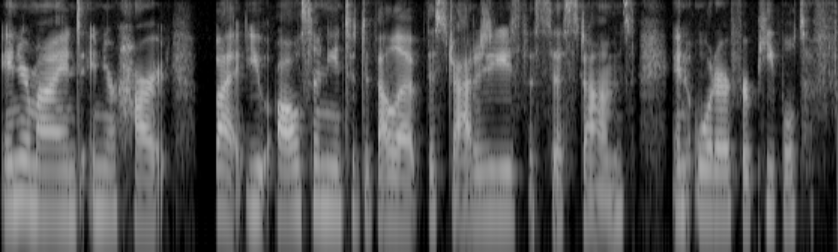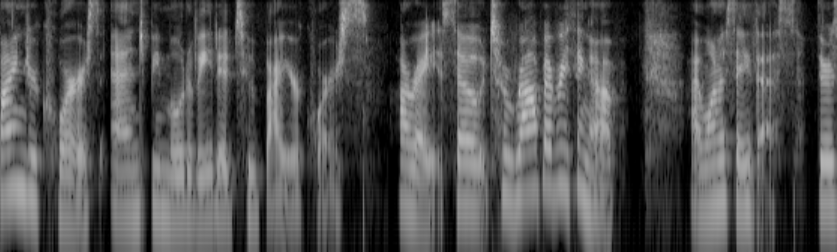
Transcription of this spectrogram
in your mind, in your heart. But you also need to develop the strategies, the systems in order for people to find your course and be motivated to buy your course. All right, so to wrap everything up, I want to say this there's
